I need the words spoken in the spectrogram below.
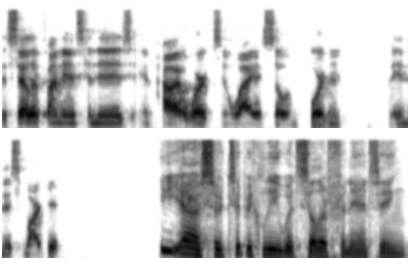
the seller financing is and how it works and why it's so important in this market? Yeah, so typically with seller financing,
